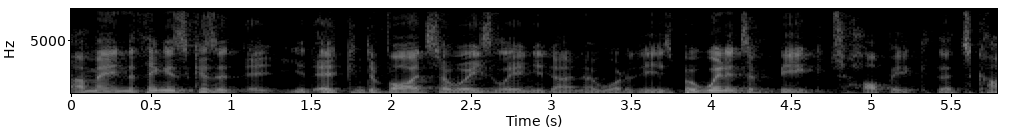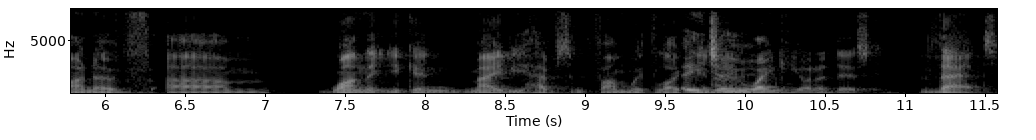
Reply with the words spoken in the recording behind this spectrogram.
I mean, the thing is because it, it it can divide so easily and you don't know what it is. But when it's a big topic that's kind of um, one that you can maybe have some fun with, like E.g., you know, wanking on a desk. that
